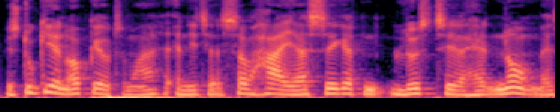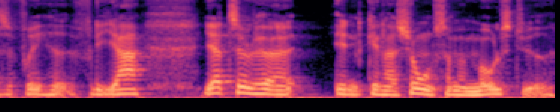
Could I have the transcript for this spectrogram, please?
Hvis du giver en opgave til mig, Anita, så har jeg sikkert lyst til at have en enorm masse frihed, fordi jeg, jeg tilhører en generation, som er målstyret.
